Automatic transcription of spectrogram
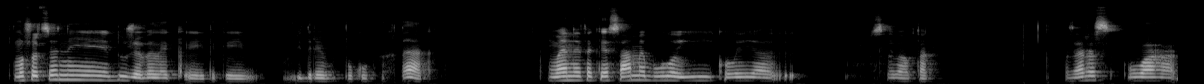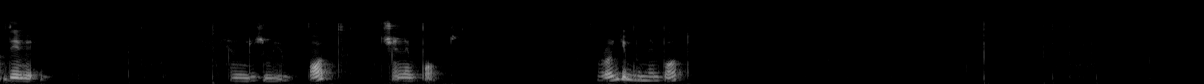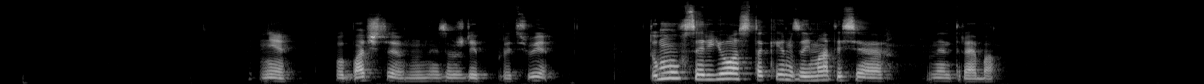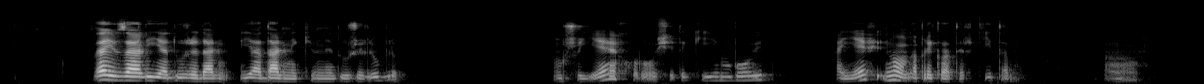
Тому що це не дуже великий такий відрив в покупках. Так. У мене таке саме було і коли я сливав так. Зараз увага, диви. Я не розумію, бот чи не бот? Вроді би не бот. Ні, от бачите, не завжди працює. Тому всерйоз таким займатися не треба. Да і взагалі я дуже даль... я дальників не дуже люблю. Тому що є хороші такі імбові. А є, ну, наприклад, RT там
